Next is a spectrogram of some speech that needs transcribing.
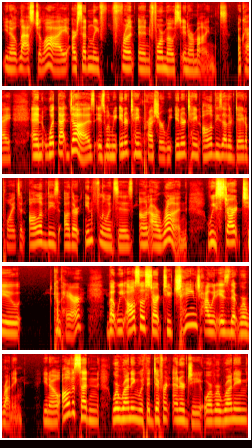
you know, last July are suddenly front and foremost in our minds. Okay. And what that does is when we entertain pressure, we entertain all of these other data points and all of these other influences on our run, we start to compare, but we also start to change how it is that we're running. You know, all of a sudden we're running with a different energy or we're running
